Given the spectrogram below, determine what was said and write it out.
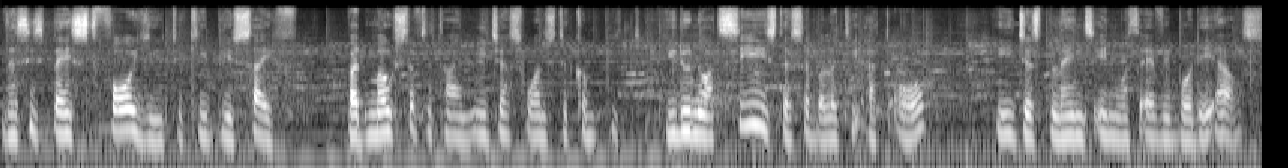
this is best for you to keep you safe. But most of the time, he just wants to compete. You do not see his disability at all. He just blends in with everybody else.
